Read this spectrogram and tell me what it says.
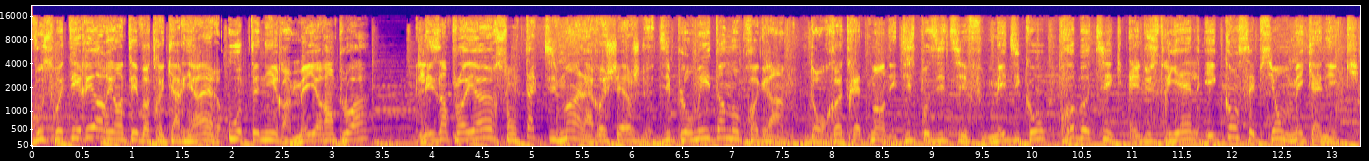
Vous souhaitez réorienter votre carrière ou obtenir un meilleur emploi? Les employeurs sont activement à la recherche de diplômés dans nos programmes, dont retraitement des dispositifs médicaux, robotique industrielle et conception mécanique.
